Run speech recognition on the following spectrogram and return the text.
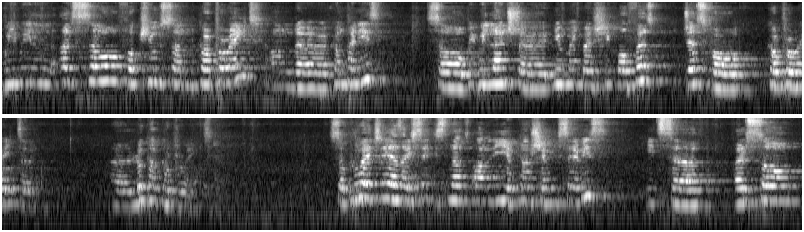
We will also focus on corporate, on the companies. So we will launch uh, new membership offers just for corporate, uh, uh, local corporate. So Blue SG, as I said, is not only a car sharing service, It's uh, also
